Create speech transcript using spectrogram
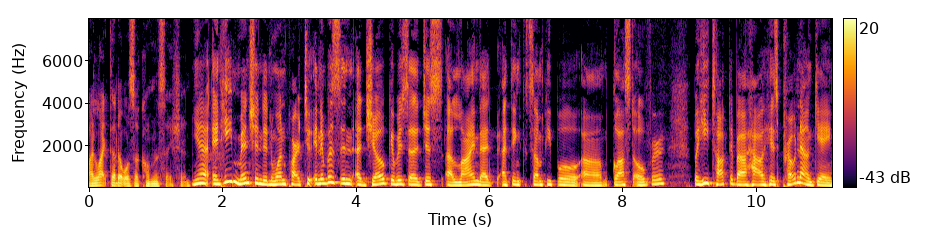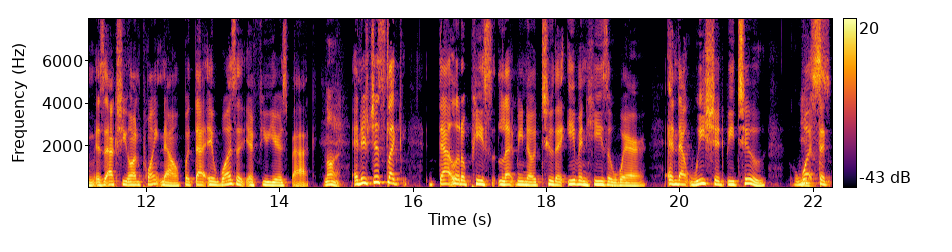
I like that it was a conversation. Yeah, and he mentioned in one part too, and it wasn't a joke. It was uh just a line that I think some people um, glossed over. But he talked about how his pronoun game is actually on point now, but that it wasn't a few years back. No. And it's just like that little piece let me know too that even he's aware and that we should be too. What Yes. the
